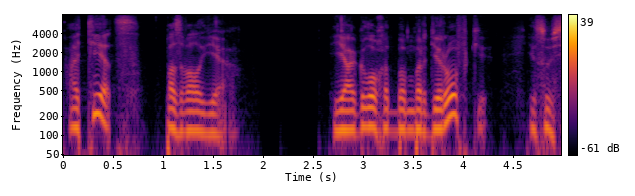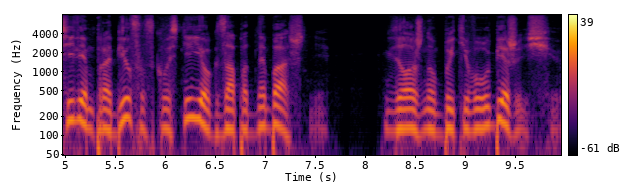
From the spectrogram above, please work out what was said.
«Отец!» – позвал я. Я оглох от бомбардировки и с усилием пробился сквозь нее к западной башне, где должно быть его убежище.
